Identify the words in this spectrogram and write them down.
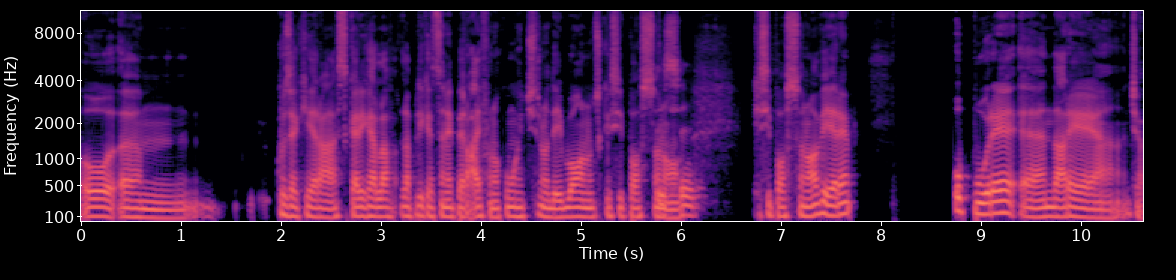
o um, cos'è che era scaricare la, l'applicazione per iPhone o comunque ci sono dei bonus che si possono sì, sì che si possono avere, oppure eh, andare, a, cioè,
